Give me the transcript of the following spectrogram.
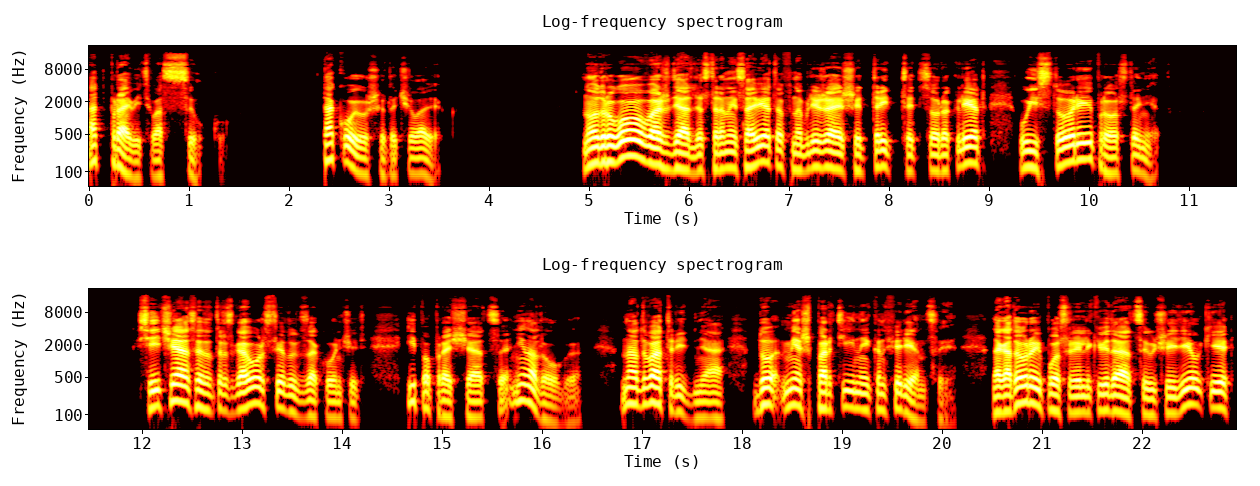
отправить вас ссылку. Такой уж это человек. Но другого вождя для страны Советов на ближайшие 30-40 лет у истории просто нет. Сейчас этот разговор следует закончить и попрощаться ненадолго, на 2-3 дня до межпартийной конференции, на которой после ликвидации учредилки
